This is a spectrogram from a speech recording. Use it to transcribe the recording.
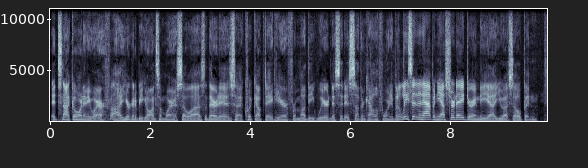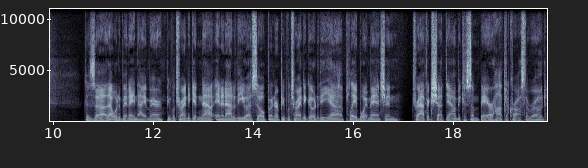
it's not going anywhere. Uh, you're going to be going somewhere. So uh, so there it is. A quick update here from uh, the weirdness that is Southern California. But at least it didn't happen yesterday during the U.S. Uh, Open. Because that would have been a nightmare. People trying to get in, out, in and out of the U.S. Open, or people trying to go to the Playboy Mansion traffic shut down because some bear hopped across the road.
